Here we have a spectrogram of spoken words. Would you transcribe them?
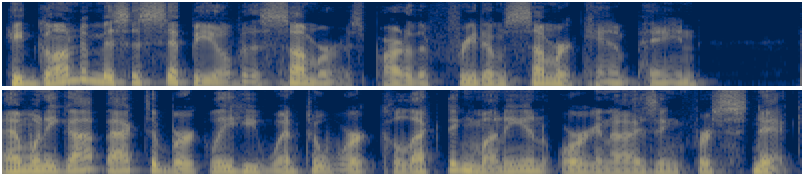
He'd gone to Mississippi over the summer as part of the Freedom Summer campaign, and when he got back to Berkeley, he went to work collecting money and organizing for SNCC,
